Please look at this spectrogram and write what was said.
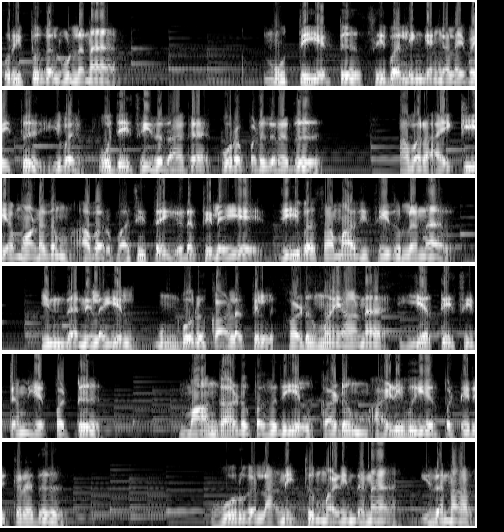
குறிப்புகள் உள்ளன. நூத்தி எட்டு சிவலிங்கங்களை வைத்து இவர் பூஜை செய்ததாக கூறப்படுகிறது. அவர் ஐக்கியமானதும் அவர் வசித்த இடத்திலேயே ஜீவ சமாதி செய்துள்ளனர். இந்த நிலையில் முன்பொரு காலத்தில் கடுமையான இயற்கை சீற்றம் ஏற்பட்டு மாங்காடு பகுதியில் கடும் அழிவு ஏற்பட்டிருக்கிறது. ஊர்கள் அனைத்தும் அழிந்தன. இதனால்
